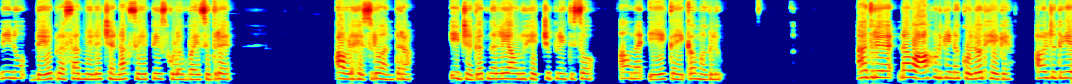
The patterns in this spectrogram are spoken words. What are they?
ನೀನು ದೇವ್ ಪ್ರಸಾದ್ ಮೇಲೆ ಚೆನ್ನಾಗಿ ಸೇಟ್ ತೀರ್ಸ್ಕೊಳ್ಳೋಕ್ ಬಯಸಿದ್ರೆ ಅವಳ ಹೆಸರು ಅಂತರ. ಈ ಜಗತ್ನಲ್ಲಿ ಅವನು ಹೆಚ್ಚು ಪ್ರೀತಿಸೋ ಅವನ ಏಕೈಕ ಮಗಳು. ಆದ್ರೆ ನಾವು ಆ ಹುಡುಗಿನ ಕೊಲ್ಲೋದು ಹೇಗೆ? ಅವಳ ಜೊತೆಗೆ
